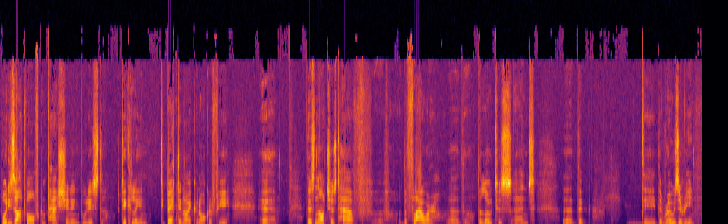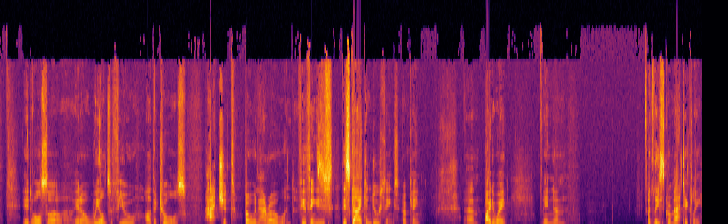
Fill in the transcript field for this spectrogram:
Bodhisattva of compassion in Buddhist, particularly in Tibetan iconography, uh, does not just have uh, the flower, uh, the, the lotus, and uh, the the the rosary. It also, uh, you know, wields a few other tools, hatchet, bow and arrow, and a few things. This, this guy can do things. Okay, Um, by the way, in um, at least grammatically,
